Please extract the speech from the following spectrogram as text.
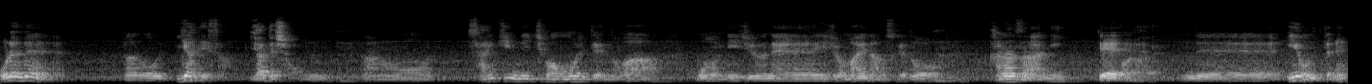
俺ねあの嫌でさ、嫌でしょ。うん、最近で一番覚えてるのはもう20年以上前なんですけど金沢に行ってはいはい。でイオンってね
